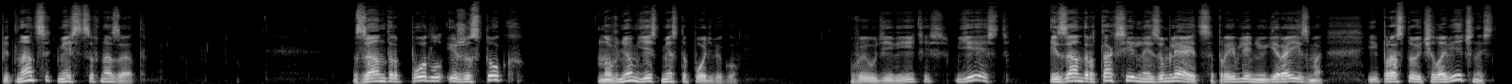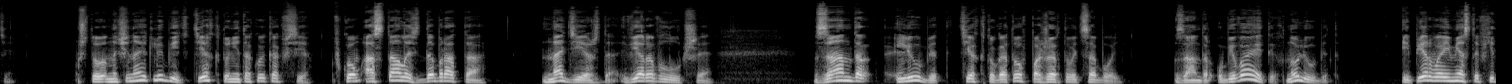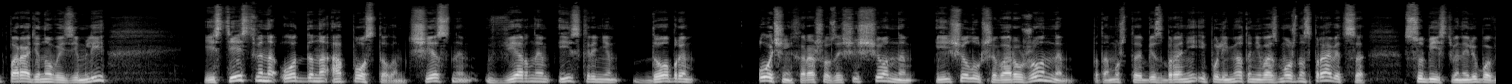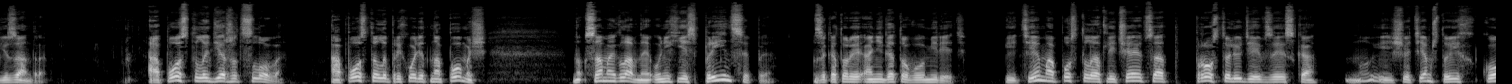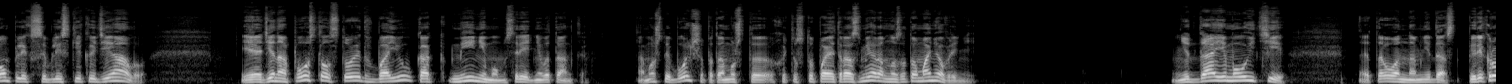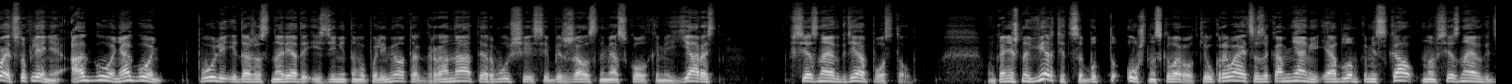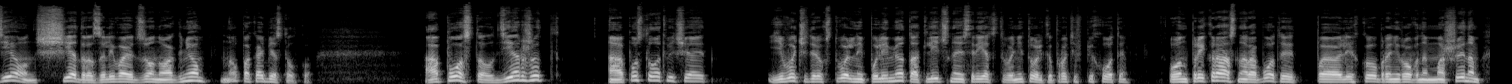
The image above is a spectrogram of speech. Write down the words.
15 месяцев назад. Зандер подл и жесток, но в нем есть место подвигу. Вы удивитесь. Есть. И Зандер так сильно изумляется проявлению героизма и простой человечности, что начинает любить тех, кто не такой, как все, в ком осталась доброта, надежда, вера в лучшее. Зандер любит тех, кто готов пожертвовать собой. Зандер убивает их, но любит. И первое место в хит-параде «Новой земли» естественно отдано апостолам, честным, верным, искренним, добрым, очень хорошо защищенным и еще лучше вооруженным, потому что без брони и пулемета невозможно справиться с убийственной любовью Зандра. Апостолы держат слово. Апостолы приходят на помощь, но самое главное, у них есть принципы, за которые они готовы умереть. И тем апостолы отличаются от просто людей в ЗСК. Ну и еще тем, что их комплексы близки к идеалу. И один апостол стоит в бою как минимум среднего танка. А может и больше, потому что хоть уступает размером, но зато маневренней. «Не дай ему уйти!» Это он нам не даст. Перекрой отступление! Огонь! Огонь! Пули и даже снаряды из зенитного пулемета, гранаты, рвущиеся безжалостными осколками, ярость. Все знают, где апостол. Он, конечно, вертится, будто уж на сковородке, укрывается за камнями и обломками скал, но все знают, где он, щедро заливают зону огнем, но пока без толку. Апостол держит, а апостол отвечает. Его четырехствольный пулемет — отличное средство не только против пехоты. Он прекрасно работает по легко бронированным машинам,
